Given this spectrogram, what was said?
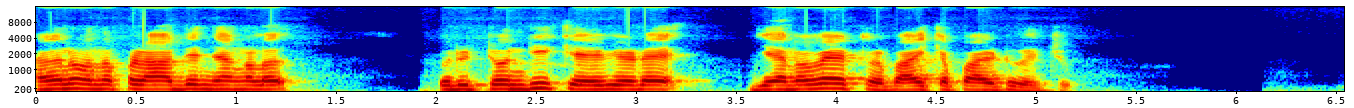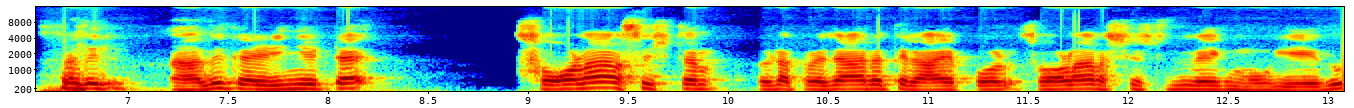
അങ്ങനെ വന്നപ്പോഴാദ്യം ഞങ്ങൾ ഒരു ട്വന്റി കെ വിയുടെ ജനറേറ്റർ ബാക്കപ്പായിട്ട് വെച്ചു. അത് അത് കഴിഞ്ഞിട്ട് സോളാർ സിസ്റ്റം ഇവിടെ പ്രചാരത്തിലായപ്പോൾ സോളാർ സിസ്റ്റത്തിലേക്ക് മൂവ് ചെയ്തു.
